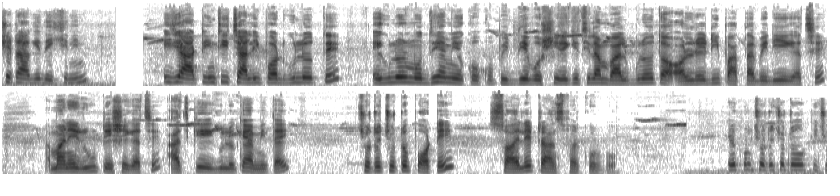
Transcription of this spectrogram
সেটা আগে দেখে নিন। এই যে আট ইঞ্চি চালি পটগুলোতে, এগুলোর মধ্যে আমি কোকোপিট দিয়ে বসিয়ে রেখেছিলাম বাল্বগুলো। তো অলরেডি পাতা বেরিয়ে গেছে মানে রুট এসে গেছে। আজকে এগুলোকে আমি তাই ছোট ছোট পটে সয়েলে ট্রান্সফার করব। এরকম ছোট ছোট কিছু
